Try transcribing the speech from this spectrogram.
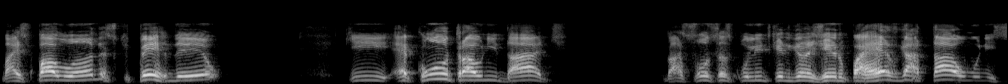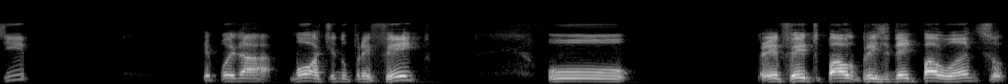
Mas Paulo Anderson, que perdeu, que é contra a unidade das forças políticas de Grangeiro para resgatar o município, depois da morte do prefeito. O prefeito Paulo, presidente Paulo Anderson,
